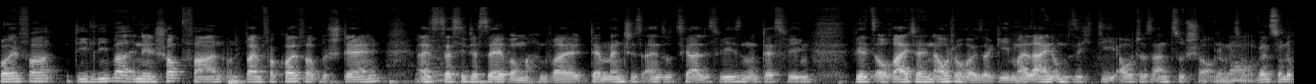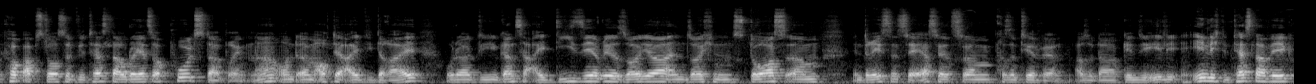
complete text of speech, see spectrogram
Tesla-Käufer, die lieber in den Shop fahren und beim Verkäufer bestellen, als dass sie das selber machen, weil der Mensch ist ein soziales Wesen und deswegen wird es auch weiterhin Autohäuser geben, allein um sich die Autos anzuschauen. Genau, so. wenn es so eine Pop-Up-Stores sind wie Tesla oder jetzt auch Polestar bringt. Ne? Und ähm, auch der ID3 oder die ganze ID-Serie soll ja in solchen Stores, ähm, in Dresden ist der erste jetzt ähm, präsentiert werden. Also da gehen sie ähnlich den Tesla-Weg,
